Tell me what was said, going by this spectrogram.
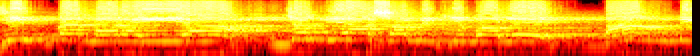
জিব্বা নারাইয়া যদি আসামিকে বলে, বাম দিকে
